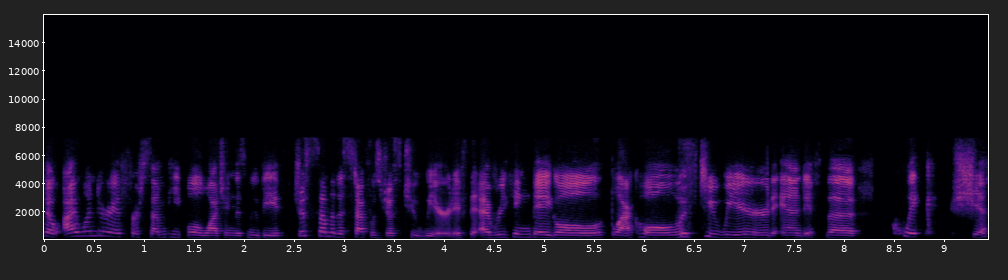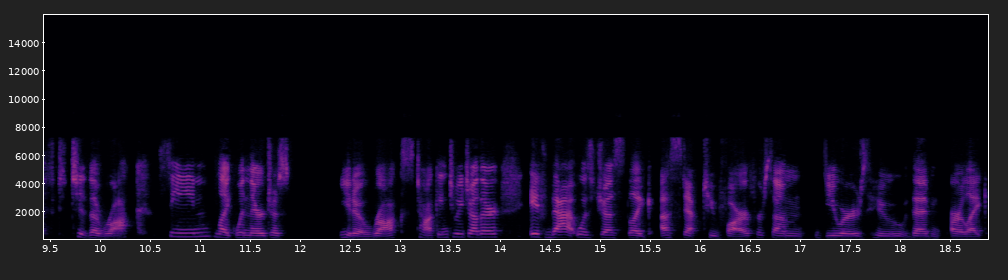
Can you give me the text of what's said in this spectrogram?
So I wonder if for some people watching this movie, just some of the stuff was just too weird. If the everything bagel black hole was too weird, and if the quick shift to the rock scene, like when they're just you know rocks talking to each other if that was just like a step too far for some viewers who then are like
